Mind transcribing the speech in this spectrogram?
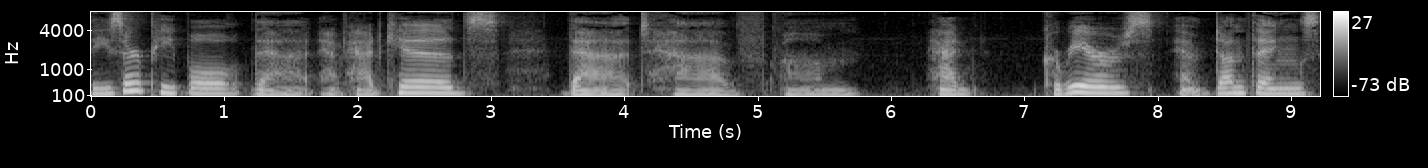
these are people that have had kids that have um, had careers, have done things,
